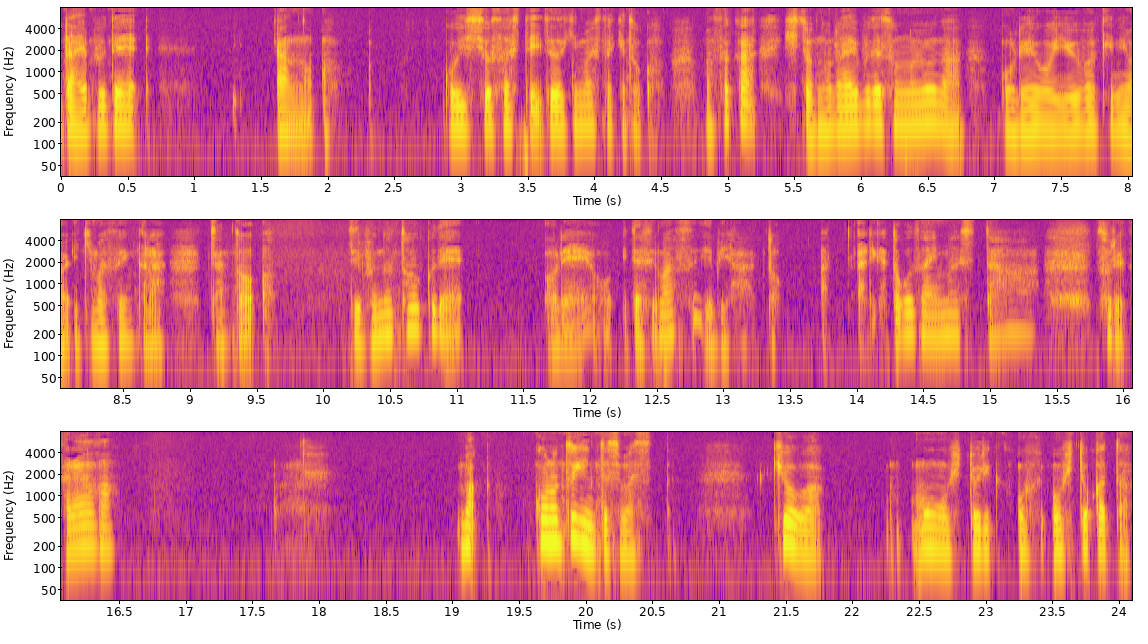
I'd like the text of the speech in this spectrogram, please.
ライブであのご一緒させていただきましたけどまさか人のライブでそのようなお礼を言うわけにはいきませんからちゃんと自分のトークでお礼をいたします。指ハート。あありがとうございました。それからまあこの次にいたします。今日はもう一人お一方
